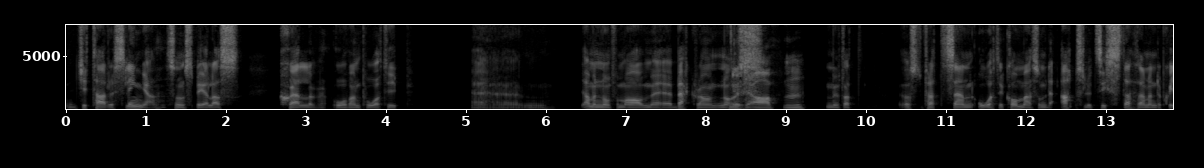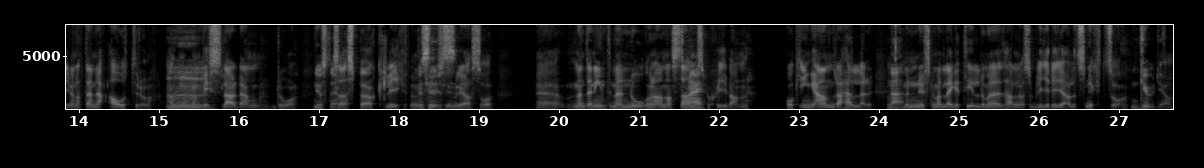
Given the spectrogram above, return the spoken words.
gitarrslinga som spelas själv ovanpå typ eh, ja, men någon form av background noise. Just det, ja. Mm. Mot att, för att sen återkomma som det absolut sista som händer på skivan, att den är outro. Att Mm. någon visslar den då, så här spöklikt miljö så. Eh, men den är inte med någon annanstans Nej. på skivan. Och inga andra heller. Nej. Men just när man lägger till de här detaljerna så blir det jävligt snyggt så. Gud ja.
